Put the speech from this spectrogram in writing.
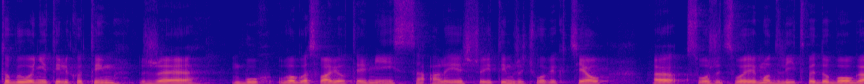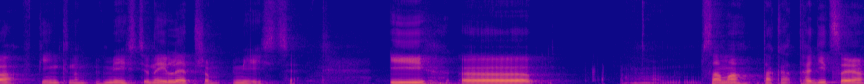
To było nie tylko tym, że Bóg błogosławił te miejsca, ale jeszcze i tym, że człowiek chciał e, złożyć swoje modlitwy do Boga w pięknym w miejscu, najlepszym miejscu. I e, sama taka tradycja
